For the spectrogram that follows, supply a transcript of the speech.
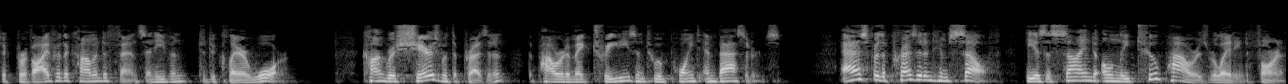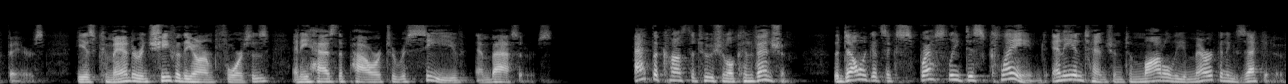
to provide for the common defense, and even to declare war. Congress shares with the President the power to make treaties and to appoint ambassadors. As for the President himself, he is assigned only two powers relating to foreign affairs. He is Commander-in-Chief of the Armed Forces, and he has the power to receive ambassadors. At the Constitutional Convention, the delegates expressly disclaimed any intention to model the American executive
